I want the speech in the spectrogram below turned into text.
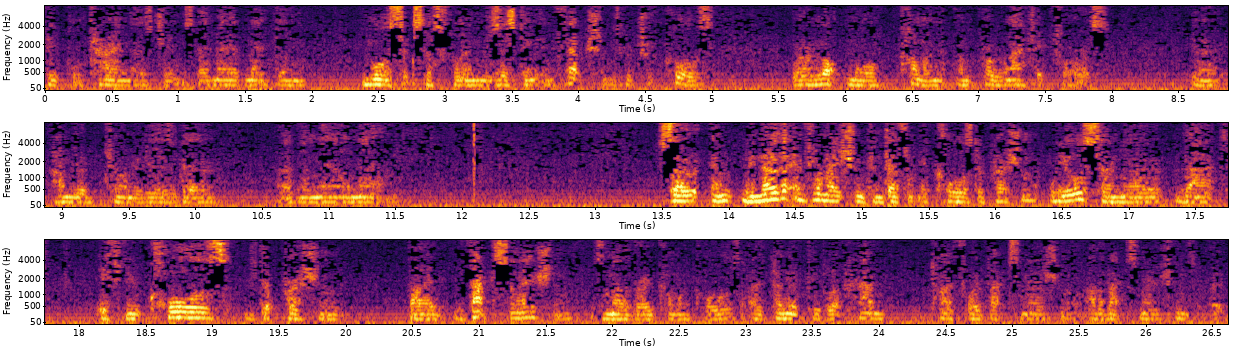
people carrying those genes. They may have made them more successful in resisting infections, which, of course, were a lot more common and problematic for us you know, 100, 200 years ago uh, than they are now. So um, we know that inflammation can definitely cause depression. We also know that if you cause depression by vaccination, is another very common cause. I don't know if people have had typhoid vaccination or other vaccinations. It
